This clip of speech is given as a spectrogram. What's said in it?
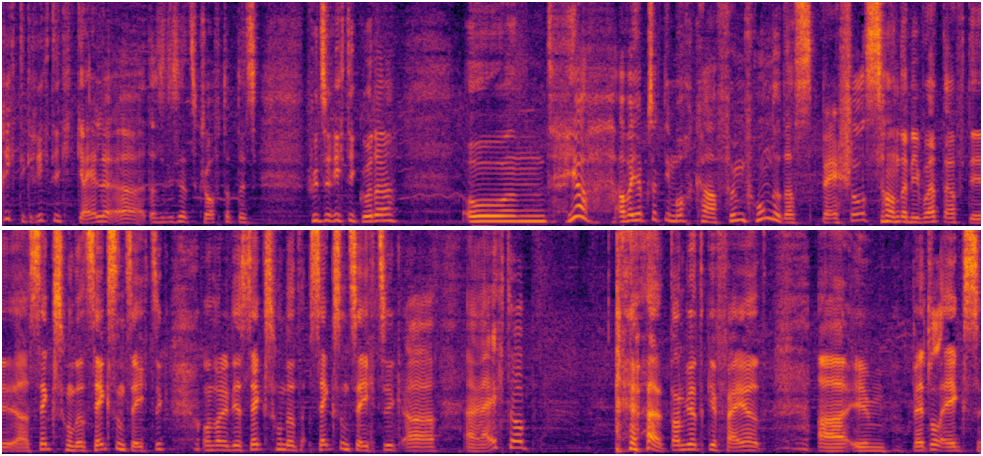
richtig, richtig geil, äh, dass ich das jetzt geschafft habe. Das fühlt sich richtig gut an. Und ja, aber ich habe gesagt, ich mache kein 500er Special, sondern ich warte auf die äh, 666 und wenn ich die 666 äh, erreicht habe, dann wird gefeiert äh, im Battle X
